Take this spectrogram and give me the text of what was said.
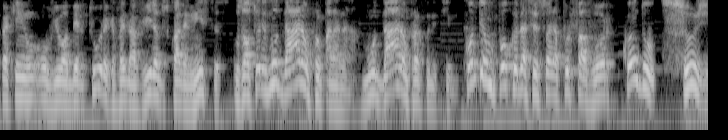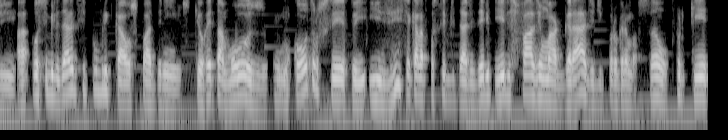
para quem ouviu a abertura, que foi da Vila dos Quadrinistas, os autores mudaram para o Paraná, mudaram para Curitiba. Conte um pouco dessa história, por favor. Quando surge a possibilidade de se publicar os quadrinhos, que o Retamoso encontra o Seto e existe aquela possibilidade dele, e eles fazem uma grade de programação, porque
